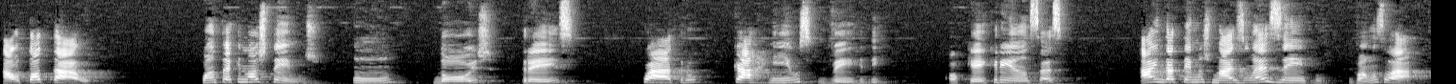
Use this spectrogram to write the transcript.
ao total, quanto é que nós temos? 1, 2, 3, 4 carrinhos verde. Ok, crianças? Ainda temos mais um exemplo. Vamos lá.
